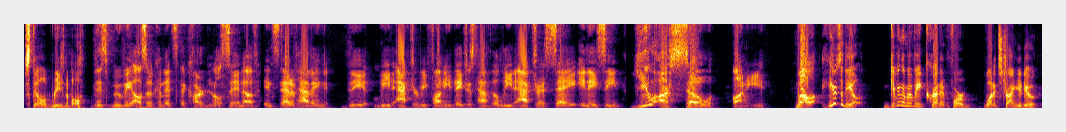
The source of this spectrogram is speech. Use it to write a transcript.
still reasonable. This movie also commits the cardinal sin of instead of having the lead actor be funny, they just have the lead actress say in a scene, You are so funny. Well, here's the deal. Giving the movie credit for what it's trying to do,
